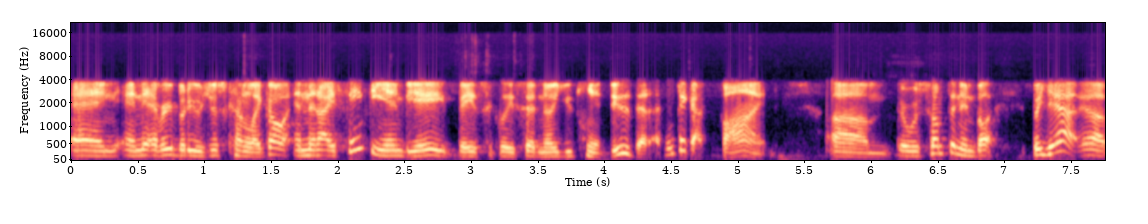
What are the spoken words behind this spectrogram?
and and everybody was just kind of like, oh. And then I think the NBA basically said, no, you can't do that. I think they got fined. Um, there was something in, but but yeah, uh,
